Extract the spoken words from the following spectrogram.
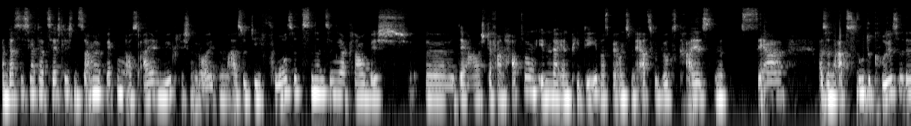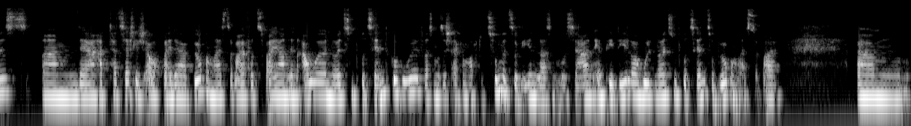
Und das ist ja tatsächlich ein Sammelbecken aus allen möglichen Leuten. Also die Vorsitzenden sind ja, glaube ich, äh, der Stefan Hartung, eben der NPD, was bei uns im Erzgebirgskreis eine sehr also eine absolute Größe ist. Ähm, der hat tatsächlich auch bei der Bürgermeisterwahl vor zwei Jahren in Aue 19 Prozent geholt, was man sich einfach mal auf die Zunge zu gehen lassen muss. Ja, ein NPDler holt 19 Prozent zur Bürgermeisterwahl. Ähm,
